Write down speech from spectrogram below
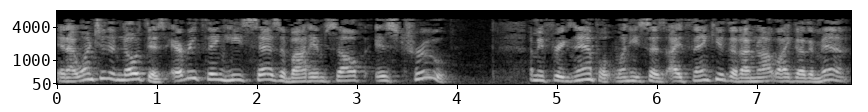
And I want you to note this. Everything he says about himself is true. I mean, for example, when he says, I thank you that I'm not like other men,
